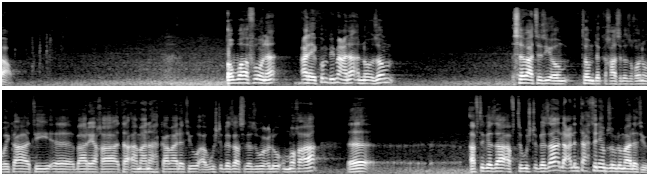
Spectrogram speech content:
ባዕض ጠዋፉና ዓለይኩም ብማዕና እነ እዞም ሰባት እዚኦም እቶም ደቅኻ ስለ ዝኾኑ ወይ ከዓ እቲ ባርያኻ እታ ኣማናህካ ማለት እዩ ኣብ ውሽጢ ገዛ ስለ ዝውዕሉ እሞ ከዓ ኣብቲ ገዛ ኣብቲ ውሽጢ ገዛ ላዕልን ታሕትን እዮም ዝብሉ ማለት እዩ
